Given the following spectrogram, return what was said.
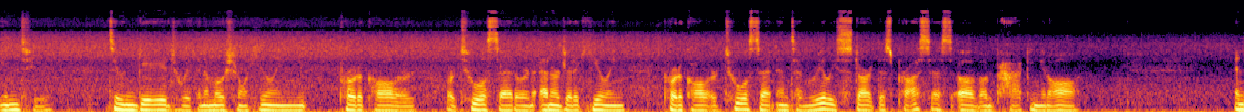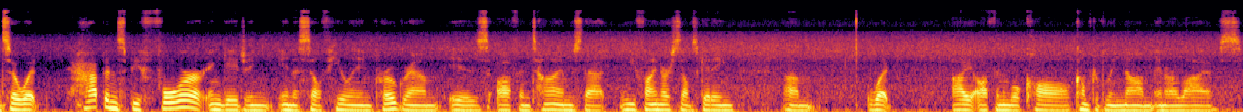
into, to engage with an emotional healing protocol or, or tool set or an energetic healing protocol or tool set and to really start this process of unpacking it all. And so, what happens before engaging in a self healing program is oftentimes that we find ourselves getting um, what I often will call comfortably numb in our lives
